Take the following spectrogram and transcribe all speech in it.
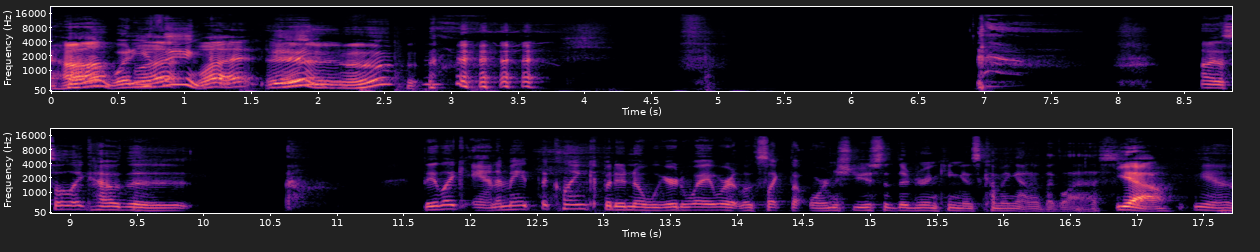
huh? What do you think? What? Yeah? Huh? I also like how the they like animate the clink, but in a weird way where it looks like the orange juice that they're drinking is coming out of the glass. yeah. Yeah.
